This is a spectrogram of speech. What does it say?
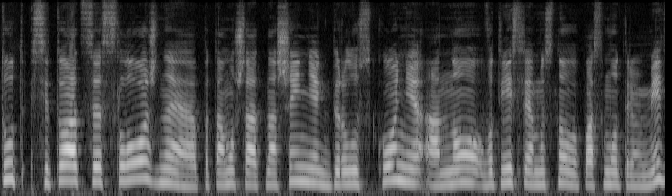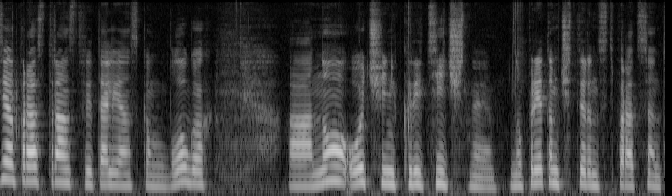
Тут ситуация сложная, потому что отношение к Берлускони, оно, вот если мы снова посмотрим в медиапространстве итальянском, в блогах, оно очень критичное, но при этом 14%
